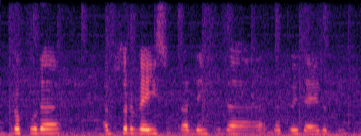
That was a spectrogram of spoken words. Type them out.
e procura absorver isso para dentro da, da tua ideia, do empresa.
